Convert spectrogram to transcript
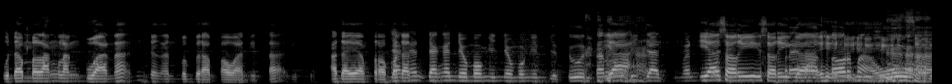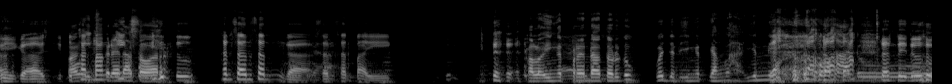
udah melanglang buana nih dengan beberapa wanita gitu. Ada yang perokok dan jangan jangan nyomongin nyomongin gitu ntar Ya, di judgment Iya sorry sorry guys. predator mau. sorry guys. Itu Bang kan X predator. gitu. Kan Sansan enggak, Enggak. Sansan baik. Kalau inget predator tuh, gue jadi inget yang lain nih. waduh Nanti dulu.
